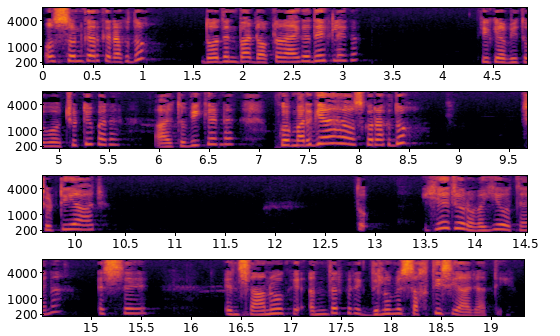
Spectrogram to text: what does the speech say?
اس سن کر کے رکھ دو۔ دو دن بعد ڈاکٹر آئے گا، دیکھ لے گا۔ کیونکہ ابھی تو وہ چھٹی پر ہے۔ آج تو ویکینڈ ہے۔ کوئی مر گیا ہے، اس کو رکھ دو۔ چھٹی ہے آج۔ تو یہ جو رویے ہوتے ہیں نا، اس سے انسانوں کے اندر پھر ایک دلوں میں سختی سی آ جاتی ہے۔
